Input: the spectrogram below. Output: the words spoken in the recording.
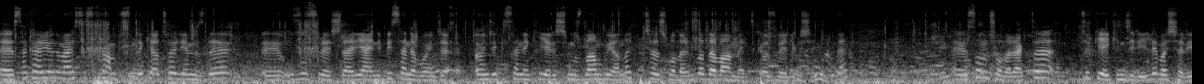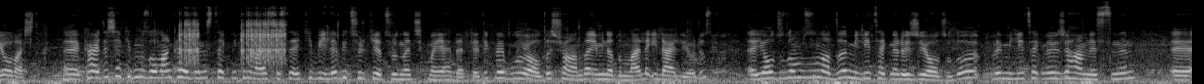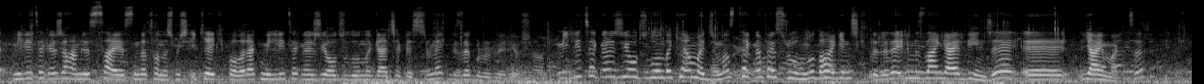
Ee, Sakarya Üniversitesi kampüsündeki atölyemizde e, uzun süreçler yani bir sene boyunca önceki seneki yarışımızdan bu yana çalışmalarımıza devam ettik özverili bir şekilde. Ee, sonuç olarak da Türkiye ikinciliğiyle başarıya ulaştık. Ee, kardeş ekibimiz olan Karadeniz Teknik Üniversitesi ekibiyle bir Türkiye turuna çıkmayı hedefledik ve bu yolda şu anda emin adımlarla ilerliyoruz. Ee, yolculuğumuzun adı Milli Teknoloji Yolculuğu ve Milli Teknoloji Hamlesi'nin e, Milli Teknoloji Hamlesi sayesinde tanışmış iki ekip olarak Milli Teknoloji Yolculuğunu gerçekleştirmek bize gurur veriyor şu an. Milli Teknoloji Yolculuğundaki amacımız Teknofest ruhunu daha geniş kitlelere elimizden geldiğince e, yaymaktı.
